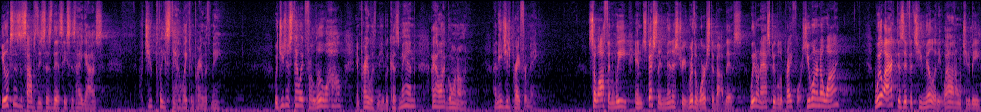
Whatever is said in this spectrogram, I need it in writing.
He looks at his disciples and he says this He says, Hey guys, would you please stay awake and pray with me? Would you just stay awake for a little while and pray with me? Because, man, I got a lot going on. I need you to pray for me. So often, we, and especially in ministry, we're the worst about this. We don't ask people to pray for us. You want to know why? We'll act as if it's humility. Well, I don't want you to be,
